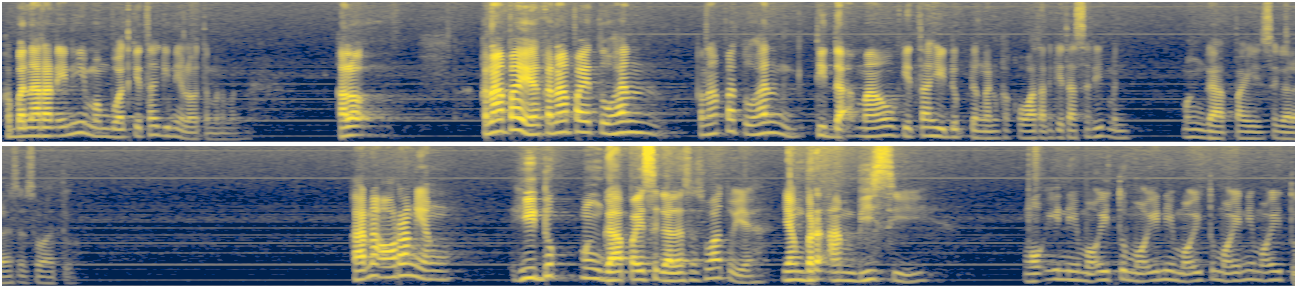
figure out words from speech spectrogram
Kebenaran ini membuat kita gini loh teman-teman. Kalau kenapa ya? Kenapa ya Tuhan? Kenapa Tuhan tidak mau kita hidup dengan kekuatan kita sendiri menggapai segala sesuatu? Karena orang yang hidup menggapai segala sesuatu ya, yang berambisi, mau ini, mau itu, mau ini, mau itu, mau ini, mau itu.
